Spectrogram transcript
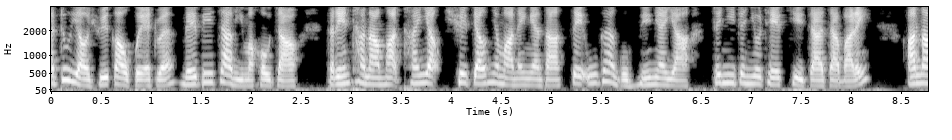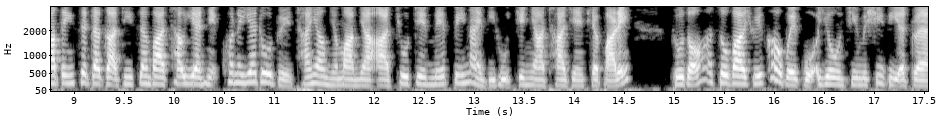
အတူရောက်ရွေးကောက်ပွဲအတွက်မဲပေးကြမည်မဟုတ်ကြောင်းသတင်းဌာနမှထိုင်းရောက်ရွှေပြောင်းမြန်မာနိုင်ငံသား10ဦးခန့်ကိုမေးမြန်းရာတညီတညွတ်ထဲဖြေကြားကြပါတယ်။အာနာသိန်းစစ်တပ်ကဒီဇင်ဘာ6ရက်နှင့်9ရက်တို့တွင်ထိုင်းရောက်မြန်မာများအားကြိုတင်မဲပေးနိုင်သည်ဟုကြေညာထားခြင်းဖြစ်ပါတယ်။သို့သောအဆိုပါရွေးကောက်ပွဲကိုအယုံကြည်မရှိသည့်အတွက်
